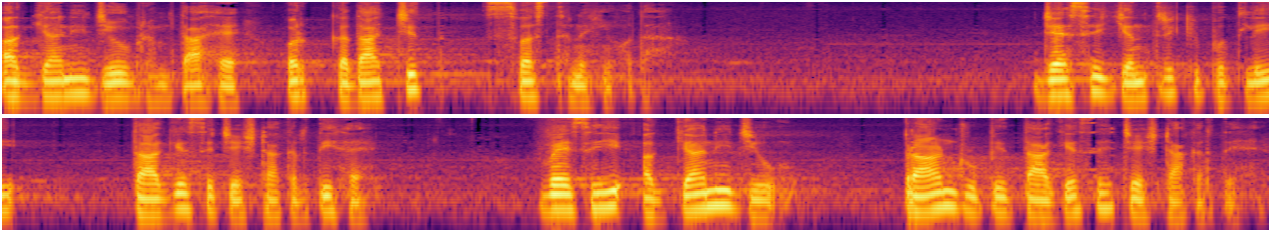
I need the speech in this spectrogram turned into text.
अज्ञानी जीव भ्रमता है और कदाचित स्वस्थ नहीं होता। जैसे यंत्र की पुतली तागे से चेष्टा करती है, वैसे ही अज्ञानी जीव प्राण रूपी तागे से चेष्टा करते हैं।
